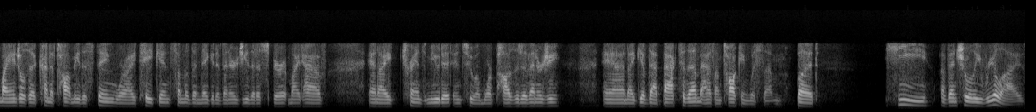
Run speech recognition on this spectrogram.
my angels had kind of taught me this thing where I take in some of the negative energy that a spirit might have and I transmute it into a more positive energy and I give that back to them as I'm talking with them. But he eventually realized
